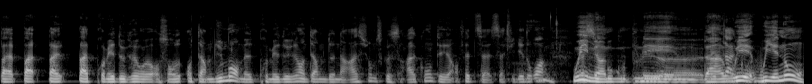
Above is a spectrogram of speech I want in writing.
pas, pas, pas, pas de premier degré en, en- en termes d'humour, mais de premier degré en termes de narration, parce que ça raconte et en fait ça, ça filait droit. Oui, Là, mais, beaucoup plus, mais, euh, ben, méta, oui, oui et non.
